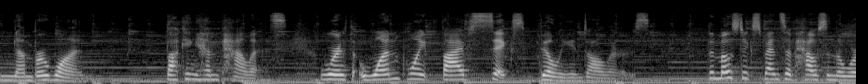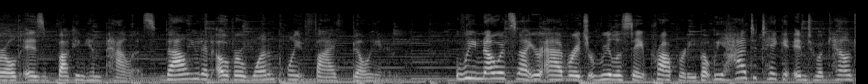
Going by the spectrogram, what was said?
Number 1. Buckingham Palace, worth $1.56 billion. The most expensive house in the world is Buckingham Palace, valued at over 1.5 billion. We know it's not your average real estate property, but we had to take it into account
